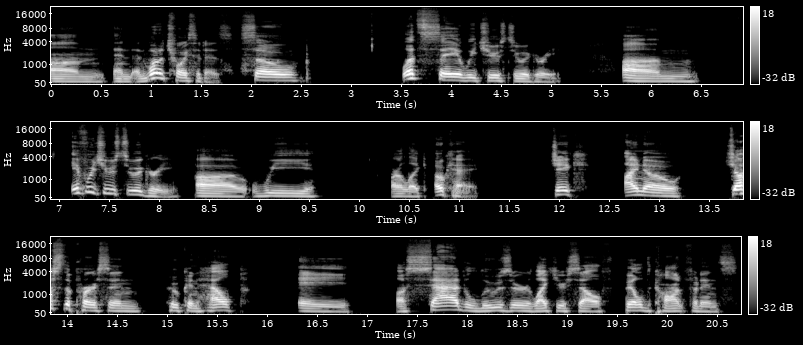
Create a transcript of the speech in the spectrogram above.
Um, and and what a choice it is. So let's say we choose to agree. Um, if we choose to agree, uh, we are like, okay, Jake, I know just the person who can help a a sad loser like yourself build confidence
